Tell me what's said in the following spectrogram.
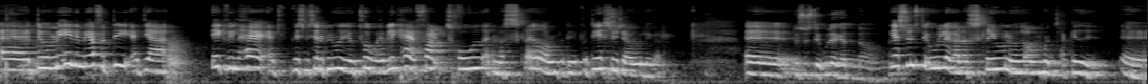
Uh, det var egentlig mere fordi, at jeg ikke ville have, at hvis vi sendte den ud i oktober, jeg ville ikke have, at folk troede, at den var skrevet om på det, for det synes jeg er ulækkert. Uh, Du synes, det er ulækkert, når... jeg synes, det er ulækkert at skrive noget om på en tragedie, øh,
